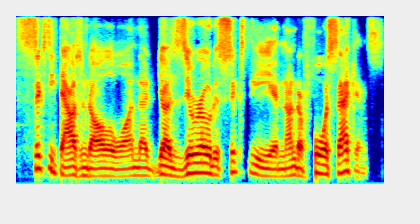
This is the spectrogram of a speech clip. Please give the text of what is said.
sixty thousand dollar one that does zero to sixty in under four seconds.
